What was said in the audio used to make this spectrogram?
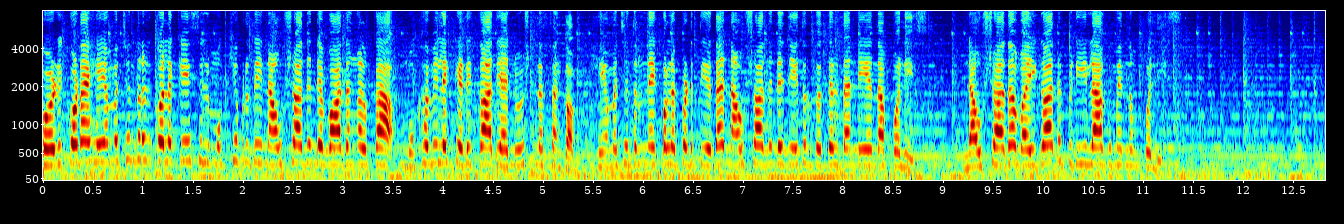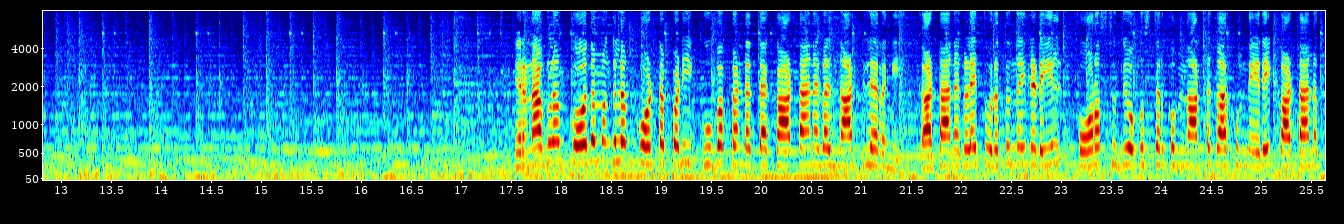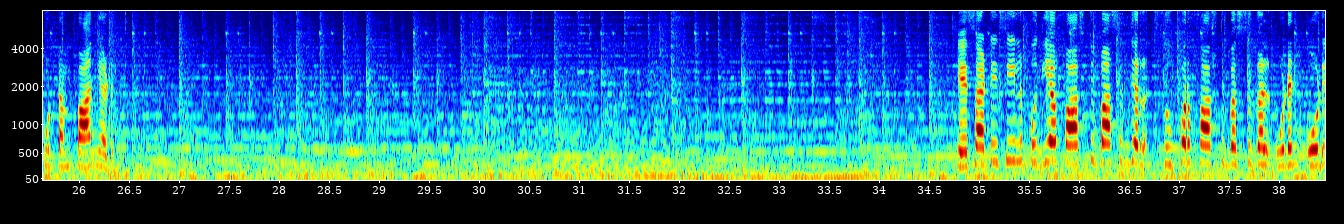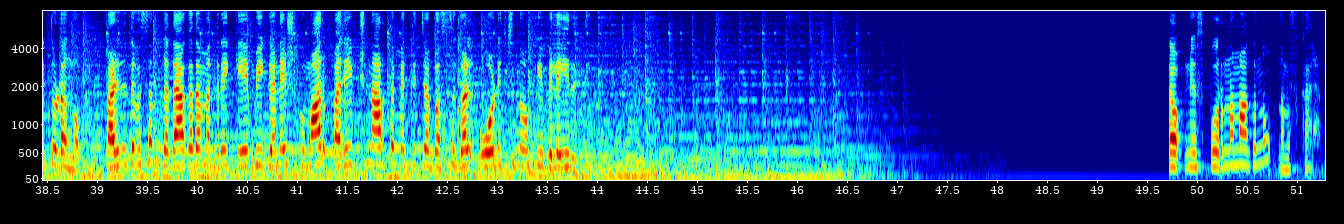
കോഴിക്കോട് ഹേമചന്ദ്രൻ കൊലക്കേസിൽ മുഖ്യപ്രതി നൌഷാദിന്റെ വാദങ്ങൾക്ക് മുഖവിലക്കെടുക്കാതെ അന്വേഷണ സംഘം ഹേമചന്ദ്രനെ കൊലപ്പെടുത്തിയത് നൌഷാദിന്റെ നേതൃത്വത്തിൽ തന്നെയെന്ന പോലീസ്. നൌഷാദ് വൈകാതെ പിടിയിലാകുമെന്നും പോലീസ്. എറണാകുളം കോതമംഗലം കോട്ടപ്പടി കൂവക്കണ്ടത്ത് കാട്ടാനകൾ നാട്ടിലിറങ്ങി. കാട്ടാനകളെ തുരത്തുന്നതിനിടയിൽ ഫോറസ്റ്റ് ഉദ്യോഗസ്ഥർക്കും നാട്ടുകാർക്കും നേരെ കാട്ടാനക്കൂട്ടം പാഞ്ഞെടുത്തു. കെ എസ് ആർ ടി സിയിൽ പുതിയ ഫാസ്റ്റ് പാസഞ്ചർ സൂപ്പർ ഫാസ്റ്റ് ബസ്സുകൾ ഉടൻ ഓടിത്തുടങ്ങും. കഴിഞ്ഞ ദിവസം ഗതാഗത മന്ത്രി കെ ബി ഗണേഷ് കുമാർ പരീക്ഷണാർത്ഥം എത്തിച്ച ബസ്സുകൾ ഓടിച്ചു നോക്കി വിലയിരുത്തി. ടോപ്പ് ന്യൂസ് പൂർണമാകുന്നു. നമസ്കാരം.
